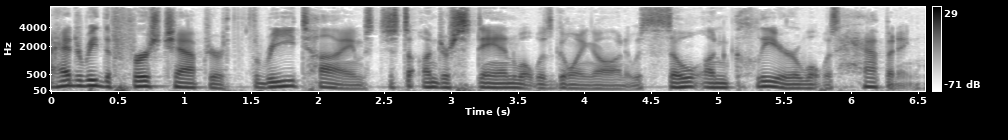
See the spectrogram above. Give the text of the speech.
I had to read the first chapter three times just to understand what was going on. It was so unclear what was happening.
